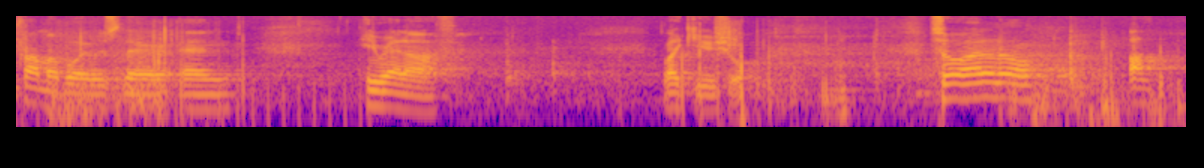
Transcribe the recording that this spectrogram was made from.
Trauma Boy was there, and he ran off, like usual. So I don't know. I'll,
